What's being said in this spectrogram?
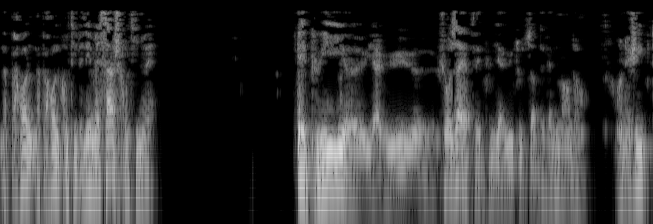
la parole, la parole continuait, les messages continuaient. Et puis, euh, il y a eu euh, Joseph, et puis il y a eu toutes sortes d'événements en Égypte,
